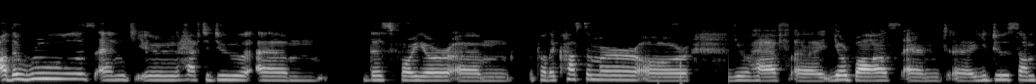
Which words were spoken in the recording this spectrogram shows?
other rules, and you have to do um, this for your um, for the customer, or you have uh, your boss, and uh, you do some.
